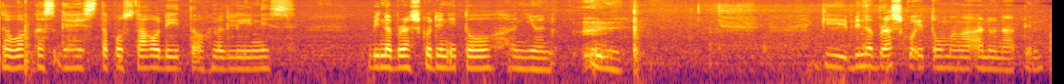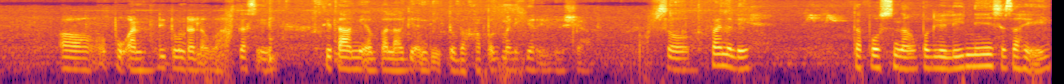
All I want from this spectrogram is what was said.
Sa wakas guys, tapos na ako dito, naglinis. Binabrush ko din ito, anyon. Binabrush ko itong mga ano natin, ah, upuan, ditong dalawa. Kasi si Tami ang palagi andito, baka pag manigarilyo siya. So, finally, tapos ng paglilinis sa sahig.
